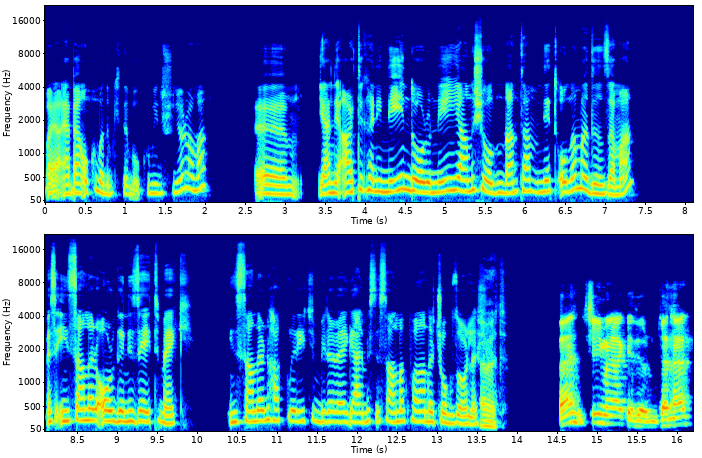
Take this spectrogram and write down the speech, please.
Bayağı, yani ben okumadım kitabı okumayı düşünüyorum ama e, yani artık hani neyin doğru neyin yanlış olduğundan tam net olamadığın zaman mesela insanları organize etmek, insanların hakları için bir araya gelmesini sağlamak falan da çok zorlaşıyor. Evet. Ben şeyi merak ediyorum. Caner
